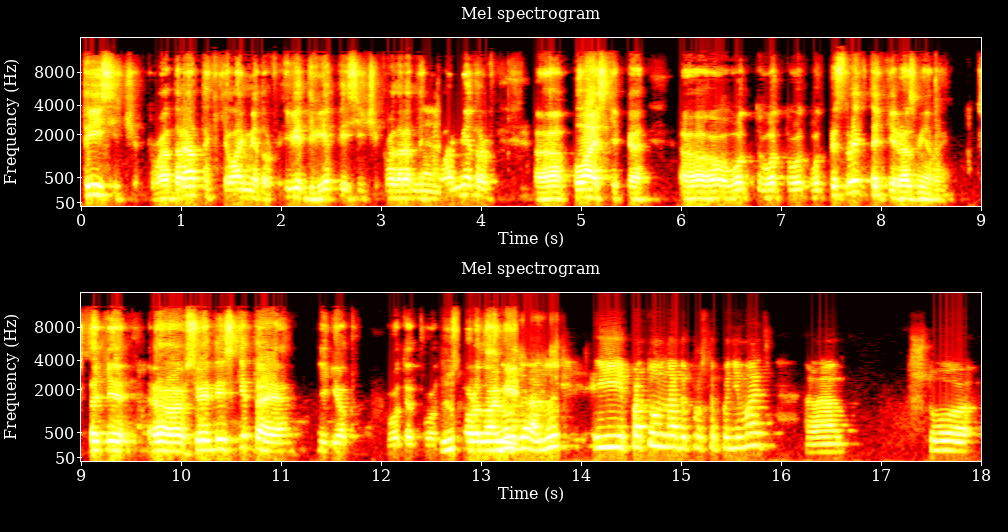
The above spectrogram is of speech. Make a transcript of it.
тысячи квадратных километров или две тысячи квадратных да. километров э, пластика вот, вот, вот, вот представляете такие размеры? Кстати, э, все это из Китая идет, вот это вот, в сторону ну Америки. Ну да, ну и потом надо просто понимать, э, что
